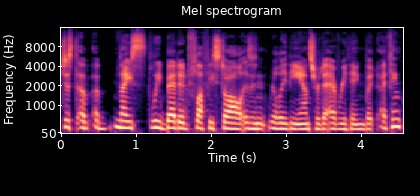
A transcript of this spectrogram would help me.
just a, a, nicely bedded fluffy stall isn't really the answer to everything, but I think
